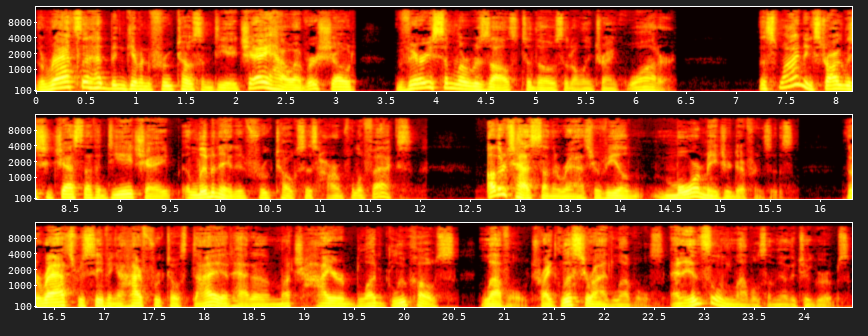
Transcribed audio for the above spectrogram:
The rats that had been given fructose and DHA, however, showed very similar results to those that only drank water. This finding strongly suggests that the DHA eliminated fructose's harmful effects. Other tests on the rats revealed more major differences. The rats receiving a high fructose diet had a much higher blood glucose level, triglyceride levels, and insulin levels than the other two groups.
